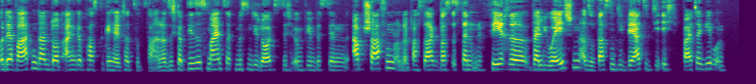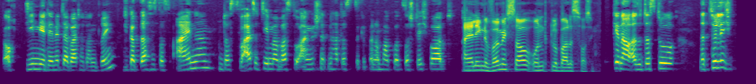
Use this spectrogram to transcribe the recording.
und erwarten dann dort angepasste Gehälter zu zahlen. Also ich glaube, dieses Mindset müssen die Leute sich irgendwie ein bisschen abschaffen und einfach sagen, was ist denn eine faire Valuation? Also was sind die Werte, die ich weitergebe und auch die mir der Mitarbeiter dann bringt. Ich glaube, das ist das eine. Und das zweite Thema, was du angeschnitten hattest, gib mir noch mal kurz das Stichwort. Eierlegende Wollmilchsau und globales Sourcing. Genau, also dass du natürlich,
